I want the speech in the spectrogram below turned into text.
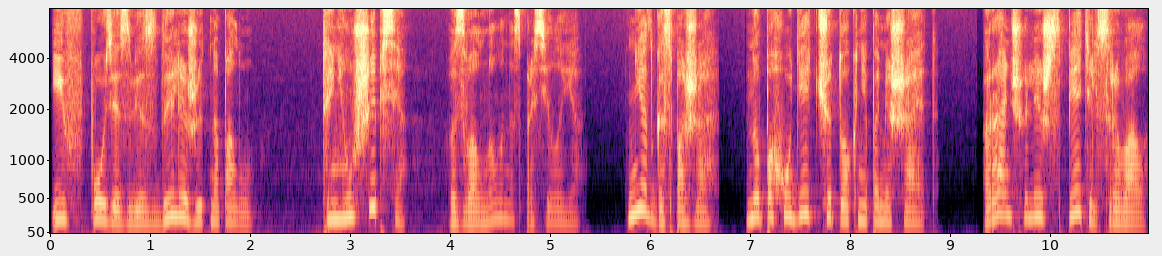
и в позе звезды лежит на полу. «Ты не ушибся?» – взволнованно спросила я. «Нет, госпожа, но похудеть чуток не помешает. Раньше лишь с петель срывал,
